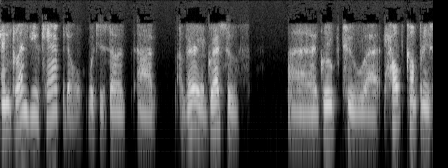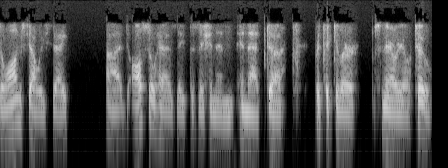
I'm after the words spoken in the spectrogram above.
and Glenview Capital, which is a a, a very aggressive uh, group to uh, help companies along, shall we say, uh, also has a position in in that uh, particular scenario too.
